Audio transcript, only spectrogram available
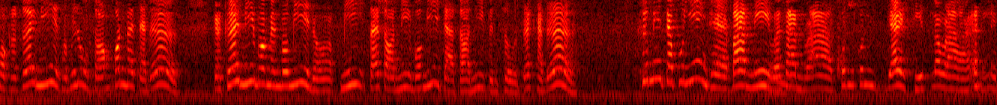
ขอยก็เคยมีข่อยมีลูกสองคนเด้อจ้ะเด้อก็เคยมีบ่แม่นบ่มีดอกมีแต่ตอนนี้บ่มีจ้ะตอนนี้เป็นโสดเด้อค่ะเด้อ คือมีแต่ผู้หญิงแถบ้านนี้ว่าสั่นว่า คุณคุณยายสิทธิ์แล้วว่านี่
